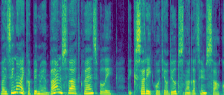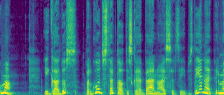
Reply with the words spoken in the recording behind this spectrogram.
Vai zināja, ka pirmie bērnu svētki Vēnspilī tika sarīkot jau 20. gadsimta sākumā? Ik gadus par godu Startautiskajai bērnu aizsardzības dienai 1.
